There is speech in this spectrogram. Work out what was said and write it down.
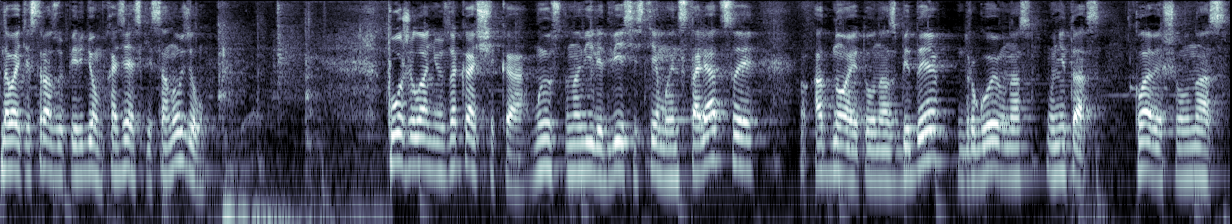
Давайте сразу перейдем в хозяйский санузел. По желанию заказчика мы установили две системы инсталляции. Одно это у нас биде, другое у нас унитаз. Клавиша у нас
